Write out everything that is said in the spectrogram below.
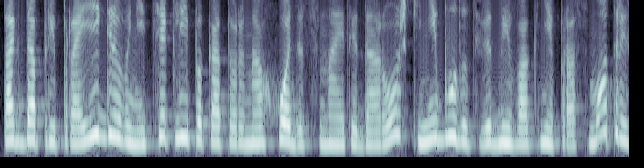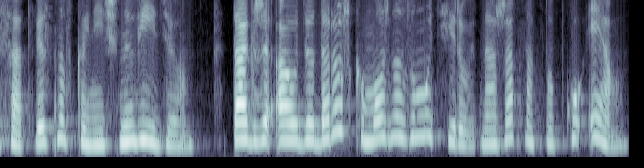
Тогда при проигрывании те клипы, которые находятся на этой дорожке, не будут видны в окне просмотра и, соответственно, в конечном видео. Также аудиодорожку можно замутировать, нажав на кнопку «М».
